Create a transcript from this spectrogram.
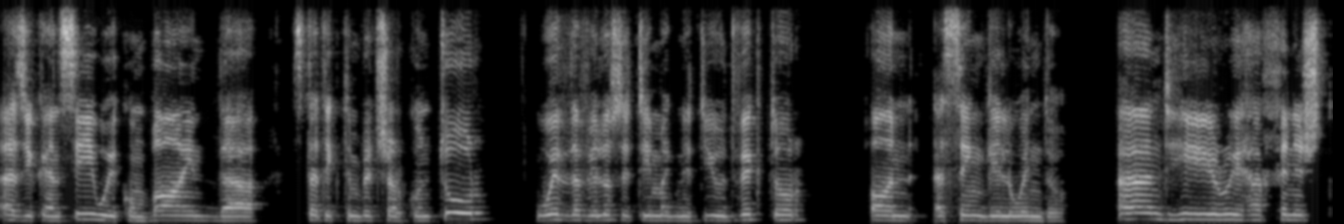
As you can see we combine the static temperature contour with the velocity magnitude vector on a single window. And here we have finished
